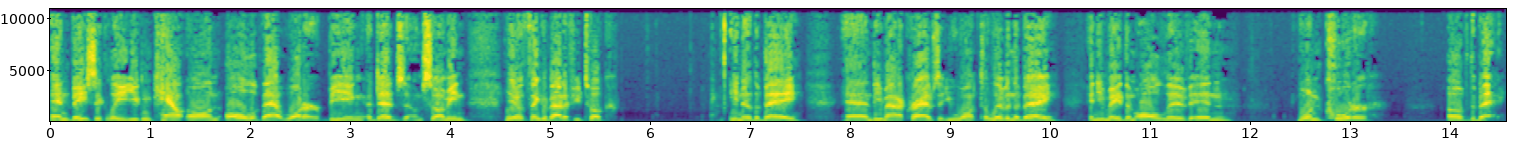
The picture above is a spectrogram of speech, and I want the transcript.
And basically you can count on all of that water being a dead zone. So i mean you know think about if you took you know the bay and the amount of crabs that you want to live in the bay and you made them all live in one quarter of the bay.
